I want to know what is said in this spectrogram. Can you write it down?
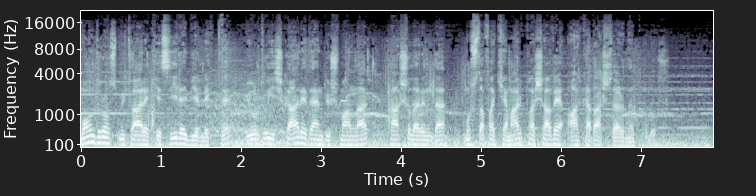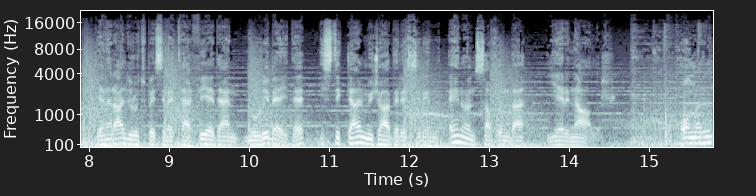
Mondros mütarekesiyle birlikte yurdu işgal eden düşmanlar karşılarında Mustafa Kemal Paşa ve arkadaşlarını bulur. General rütbesine terfi eden Nuri Bey de İstiklal mücadelesinin en ön safında yerini alır. Onların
